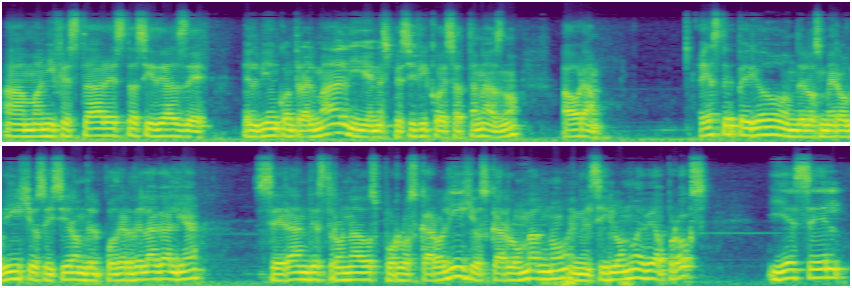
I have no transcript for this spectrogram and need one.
a manifestar estas ideas de el bien contra el mal y en específico de Satanás, ¿no? Ahora, este periodo donde los merovingios se hicieron del poder de la Galia serán destronados por los carolingios, Carlomagno en el siglo IX aprox, y es él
